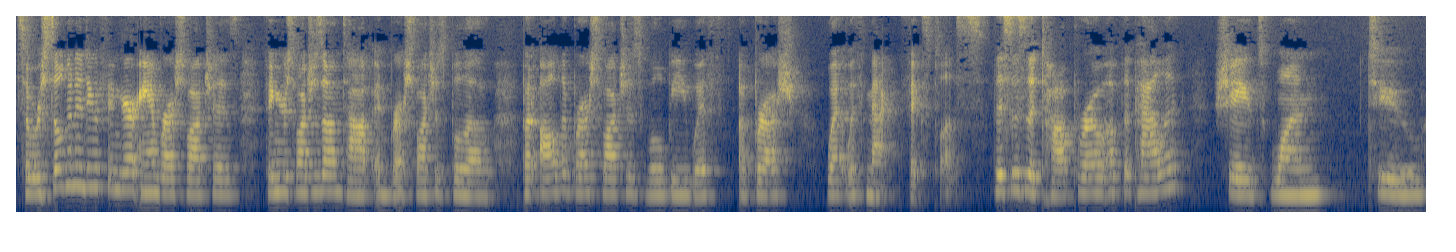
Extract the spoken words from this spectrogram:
So we're still gonna do finger and brush swatches, finger swatches on top and brush swatches below, but all the brush swatches will be with a brush wet with MAC Fix Plus. This is the top row of the palette, shades one, two,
